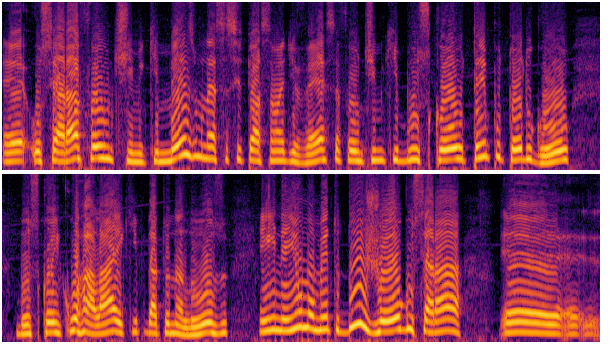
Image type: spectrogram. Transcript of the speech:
é, o Ceará foi um time que, mesmo nessa situação adversa, foi um time que buscou o tempo todo o gol, buscou encurralar a equipe da Tuna Luso. Em nenhum momento do jogo o Ceará é,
